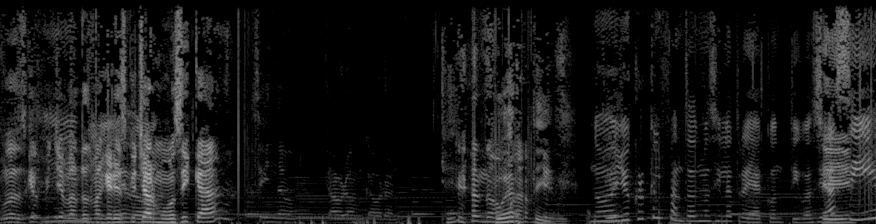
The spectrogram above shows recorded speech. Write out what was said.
Pues es que el pinche Qué fantasma quería escuchar música. Sí, no, cabrón, cabrón. Qué No fuerte, mames. güey. No, yo creo que el fantasma sí la traía contigo. Así, Sí.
